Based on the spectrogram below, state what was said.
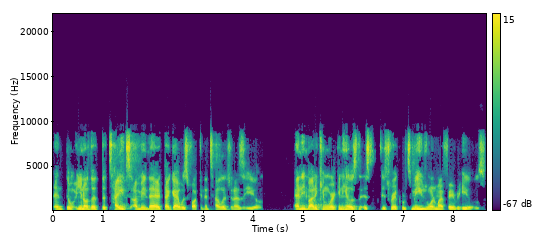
and the, you know the the tights. I mean, that that guy was fucking intelligent as a heel. Anybody can work in heels. It's, it's Rick Rude. To me, he was one of my favorite heels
